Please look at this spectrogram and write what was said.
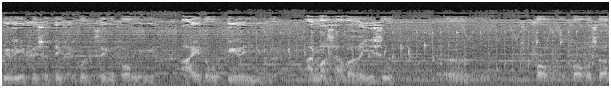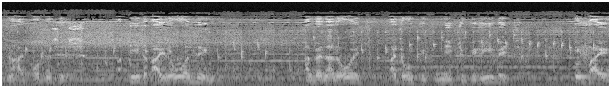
Belief is a difficult thing for me. I don't believe. I must have a reason uh, for, for a certain hypothesis. Either I know a thing, and when I know it, I don't need to believe it. If I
